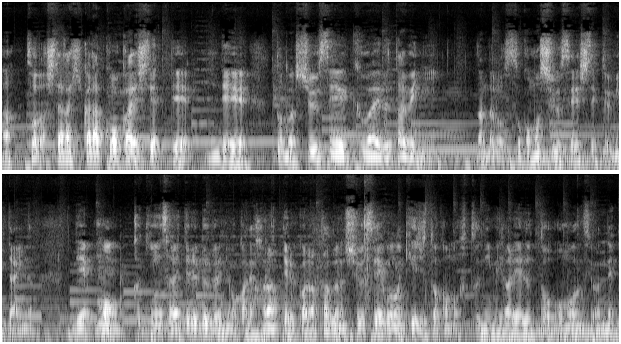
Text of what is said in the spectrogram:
あそうだ下書きから公開してってでどんどん修正加えるたびになんだろうそこも修正していくみたいな。でもう課金されてる部分にお金払ってるから多分修正後の記事とかも普通に見られると思うんですよね。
